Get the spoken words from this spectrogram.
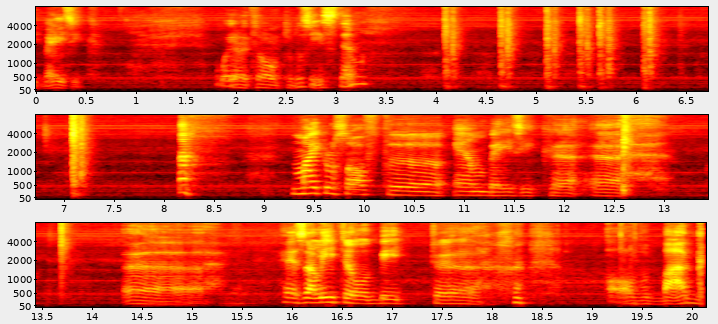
the basic. We return to the system ah, Microsoft uh, M Basic uh, uh, has a little bit of a bug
